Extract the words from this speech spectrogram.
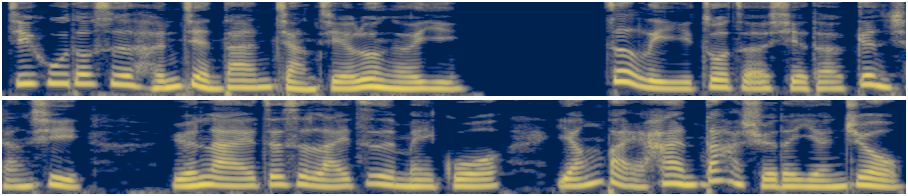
几乎都是很简单讲结论而已。这里作者写得更详细，原来这是来自美国杨百翰大学的研究，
